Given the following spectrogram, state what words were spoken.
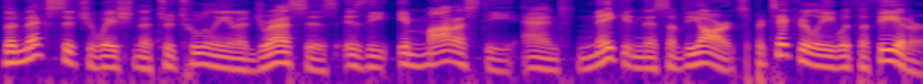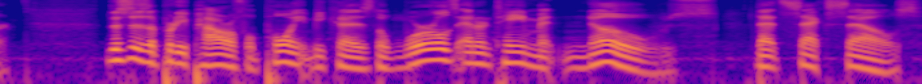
The next situation that Tertullian addresses is the immodesty and nakedness of the arts, particularly with the theater. This is a pretty powerful point because the world's entertainment knows that sex sells,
